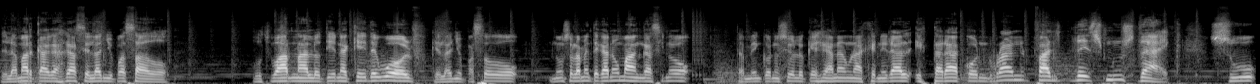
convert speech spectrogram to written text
de la marca Gas el año pasado. Husqvarna lo tiene a Kate Wolf, que el año pasado no solamente ganó manga, sino también conoció lo que es ganar una general. Estará con Ran van de Smoesdijk, su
